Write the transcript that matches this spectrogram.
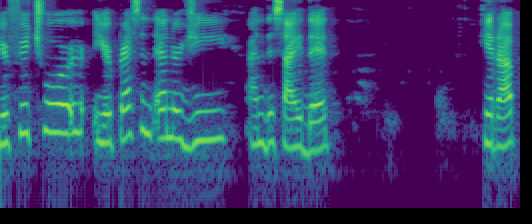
Your future, your present energy, undecided, hirap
